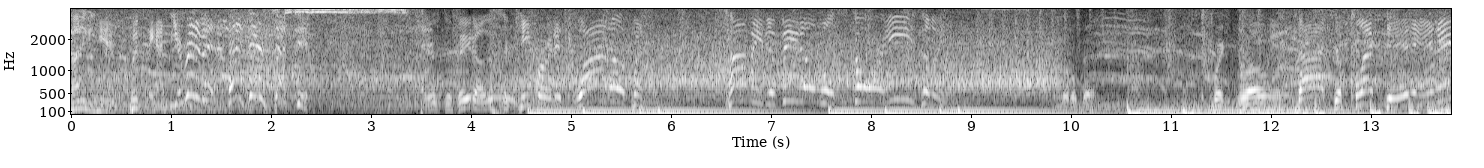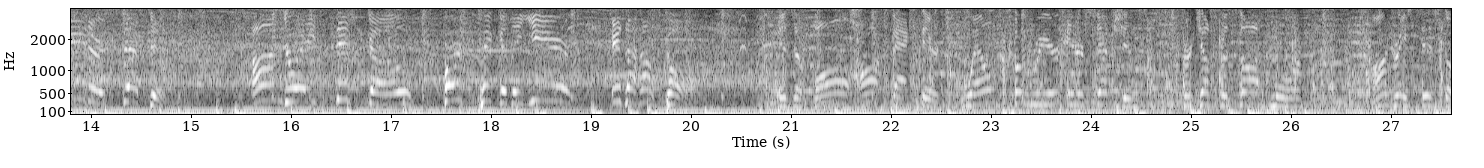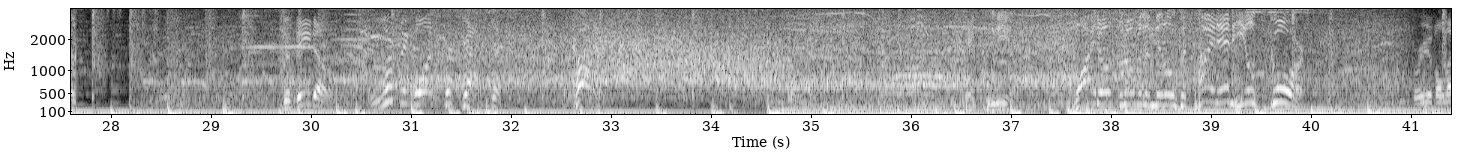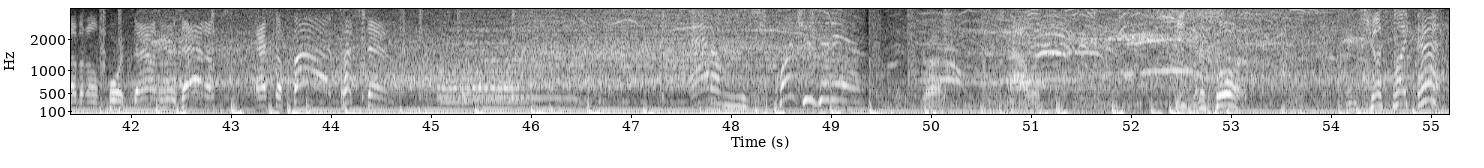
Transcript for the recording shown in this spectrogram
Cunningham quickly has to get rid of it, and it's intercepted. Here's DeVito. This is a keeper, and it's wide open. Tommy DeVito will score easily. A little bit. Quick throw inside, deflected, and intercepted. Andre Cisco, first pick of the year, is a house call. Is a ball hawk back there. 12 career interceptions for just the sophomore. Andre Cisco. DeVito looping one for Jackson. Caught it. Jake Tennille. Wide open over the middle is the tight end. He'll score. 3 of 11 on fourth down. Here's Adams at the five. Touchdown. Adams punches it in. Howard. He's going to score. And just like that,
